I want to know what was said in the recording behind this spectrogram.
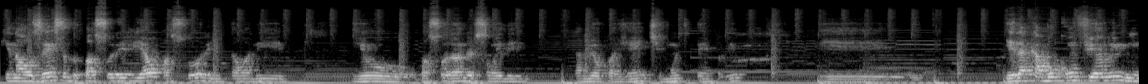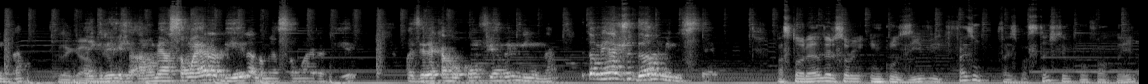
que na ausência do pastor, ele é o pastor, então ali e o pastor Anderson, ele caminhou com a gente muito tempo ali. E, e ele acabou confiando em mim, né? Legal. A igreja, a nomeação era dele, a nomeação era dele, mas ele acabou confiando em mim, né? E também ajudando o ministério. Pastor Anderson, inclusive, faz, um, faz bastante tempo que eu não falo com ele,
